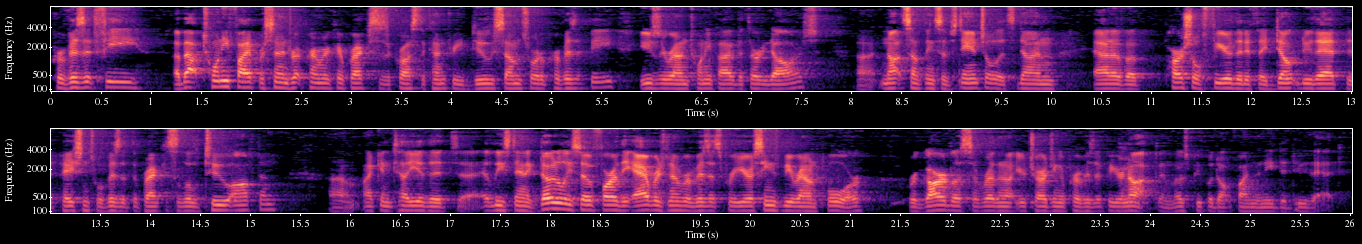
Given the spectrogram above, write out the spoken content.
per visit fee, about 25% of direct primary care practices across the country do some sort of per visit fee, usually around 25 to $30. Uh, not something substantial. It's done out of a partial fear that if they don't do that, that patients will visit the practice a little too often. Um, I can tell you that, uh, at least anecdotally so far, the average number of visits per year seems to be around four regardless of whether or not you're charging a per visit fee or not. And most people don't find the need to do that.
